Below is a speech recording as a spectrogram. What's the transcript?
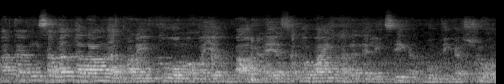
at ang isang larangan para ito mamayagpag ay sa gawaing pananaliksik at publikasyon.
